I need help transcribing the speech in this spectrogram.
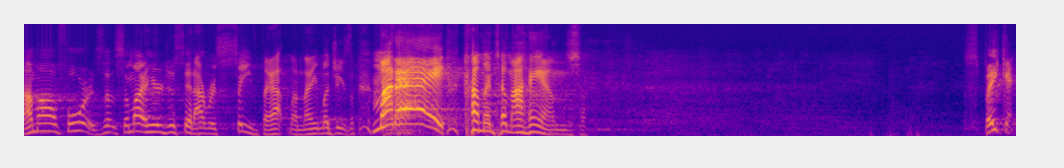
I'm all for it. So, somebody here just said, "I receive that in the name of Jesus." Money come into my hands. Speak it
